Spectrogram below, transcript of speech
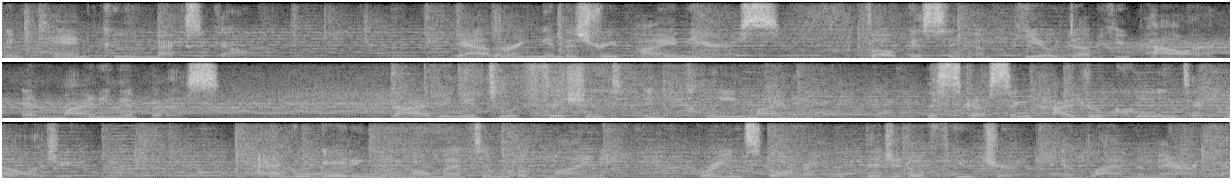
in Cancun, Mexico. Gathering industry pioneers, focusing on POW power and mining impetus, diving into efficient and clean mining, discussing hydrocooling technology, aggregating the momentum of mining, brainstorming the digital future in Latin America.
